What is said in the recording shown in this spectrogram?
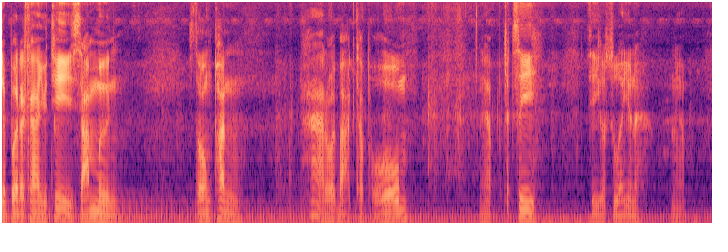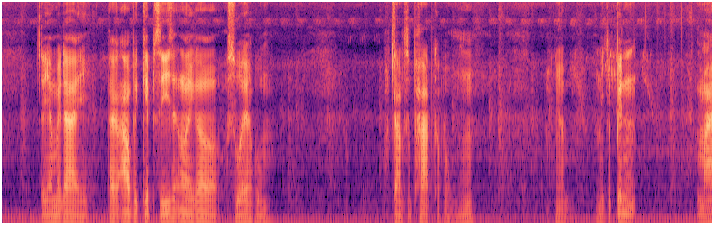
จะเปิดราคาอยู่ที่สามหมื่นสองพันห้าร้อยบาทครับผมนะครับชัดซีซีก็สวยอยู่นะนะครับแต่ยังไม่ได้ ถ้าเอาไปเก็บสีสักหน่อยก็สวยครับผม ตามสภาพครับผมนี่ครับนี่จะเป็นไม้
